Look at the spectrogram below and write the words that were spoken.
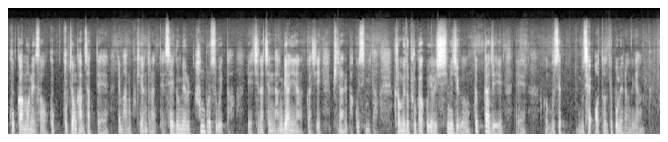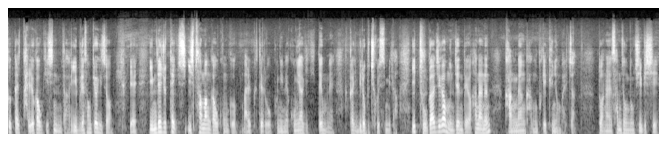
국감원에서 국, 국정감사 때 예, 많은 국회의원들한테 세금을 함부로 쓰고 있다. 예, 지나친 낭비 아니냐까지 비난을 받고 있습니다. 그럼에도 불구하고 열심히 지금 끝까지 예, 그 무쇠 무쇠 어떻게 보면은 그냥 끝까지 달려가고 계십니다. 이분의 성격이죠. 예, 임대주택 24만 가구 공급 말 그대로 본인의 공약이기 때문에 끝까지 밀어붙이고 있습니다. 이 두 가지가 문제인데요. 하나는 강남 강북의 균형 발전, 또 하나는 삼성동 GBC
